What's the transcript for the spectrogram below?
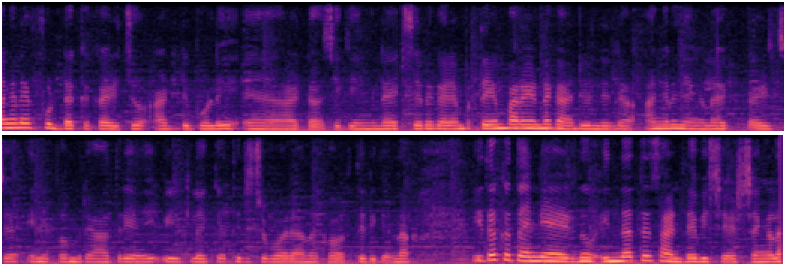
അങ്ങനെ ഫുഡൊക്കെ കഴിച്ചു. അടിപൊളി ആട്ടോ ചിക്കിങ്ങിന്റെ എക്സിയുടെ കാര്യം പ്രത്യേകം പറയേണ്ട കാര്യമില്ലല്ലോ. അങ്ങനെ ഞങ്ങൾ കഴിച്ച് ഇനിയിപ്പം രാത്രിയായി വീട്ടിലേക്ക് തിരിച്ചു പോരാന്നൊക്കെ ഓർത്തിരിക്കുന്നു. ഇതൊക്കെ തന്നെയായിരുന്നു ഇന്നത്തെ സൺഡേ വിശേഷങ്ങൾ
